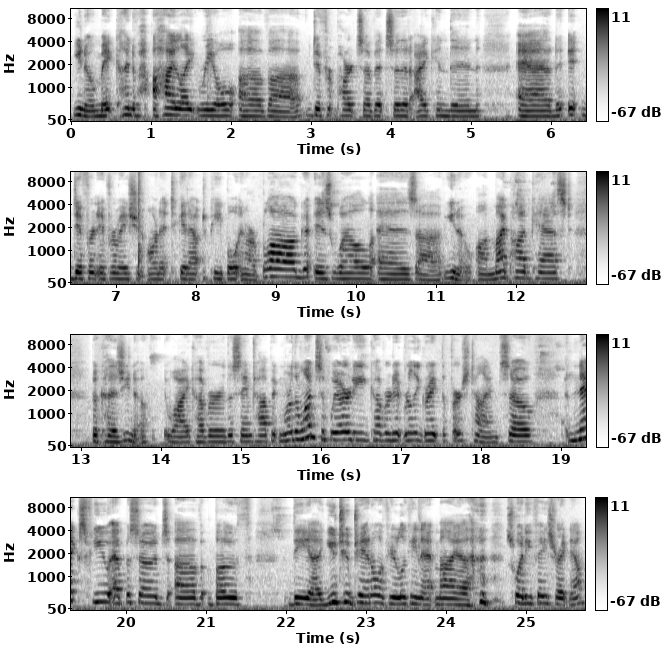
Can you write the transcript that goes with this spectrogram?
you know, make kind of a highlight reel of uh, different parts of it so that I can then add it, different information on it to get out to people in our blog as well as, uh, you know, on my podcast. Because, you know, why cover the same topic more than once if we already covered it really great the first time? So, next few episodes of both the uh, YouTube channel, if you're looking at my uh, sweaty face right now,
